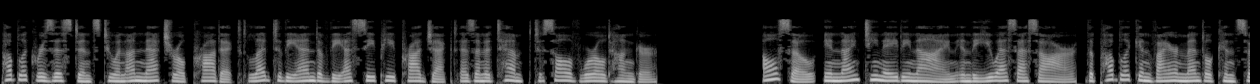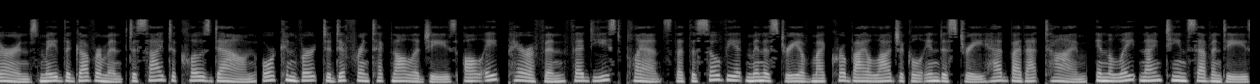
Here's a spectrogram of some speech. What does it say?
public resistance to an unnatural product led to the end of the SCP project as an attempt to solve world hunger. Also, in 1989 in the USSR, the public environmental concerns made the government decide to close down or convert to different technologies all eight paraffin-fed yeast plants that the Soviet Ministry of Microbiological Industry had by that time. In the late 1970s,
